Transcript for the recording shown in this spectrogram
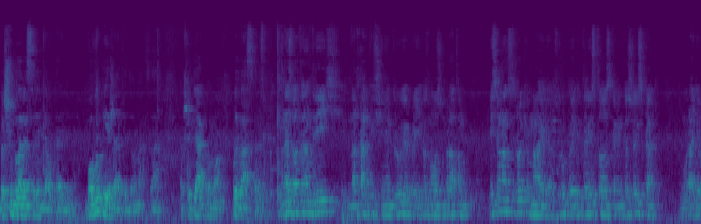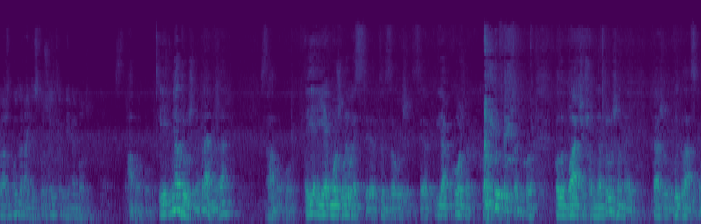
великим благословенням для України, бо ви приїжджаєте до нас. Да. Так що дякуємо, будь ласка. Мене звати Андрій. На Харківщині вдруге приїхав з молодшим братом. 18 років маю з групою гітаристів з Камінкаширська. Тому раді вас бути, раді служити в ім'я Боже. Слава Богу. І не одружений, правильно, так? Да? Слава Богу. Є, є можливість е, тут залишитися. Я кожен, коли, коли бачу, що не одружений, кажу, будь ласка,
